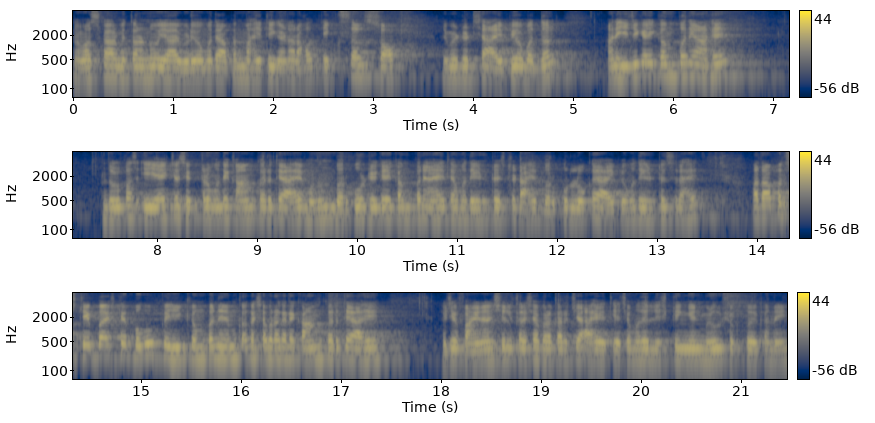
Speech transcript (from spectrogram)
नमस्कार मित्रांनो या व्हिडिओमध्ये आपण माहिती घेणार आहोत एक्सल सॉफ्ट लिमिटेडच्या आय पी ओबद्दल आणि ही जी काही कंपनी आहे जवळपास ए आयच्या सेक्टरमध्ये काम करते आहे म्हणून भरपूर जे काही कंपन्या आहेत त्यामध्ये इंटरेस्टेड आहेत. भरपूर लोक आय पी ओमध्ये इंटरेस्टेड आहेत. आता आपण स्टेप बाय स्टेप बघू की ही कंपनी नेमका कशा प्रकारे काम करते आहे याचे फायनान्शियल कशा प्रकारचे आहेत याच्यामध्ये लिस्टिंग गेन मिळू शकतो का नाही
